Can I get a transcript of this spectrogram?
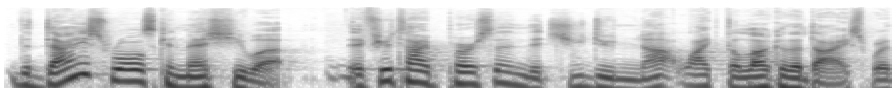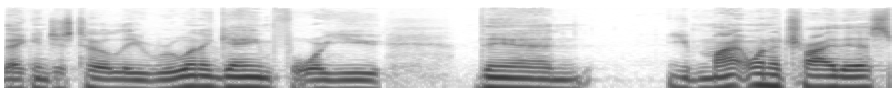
the dice rolls can mess you up if you're type person that you do not like the luck of the dice, where they can just totally ruin a game for you, then you might want to try this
